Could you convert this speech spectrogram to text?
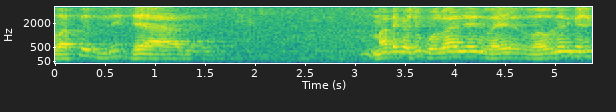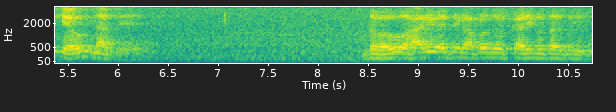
વસ્તુ જુદી છે. આ માટે કશું બોલવા જાય વહુને કશું કહેવું જ ના છે. તો વહુ સારી વાત છે કે આપણો દોષ કાઢી બતાવતું નહીં.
